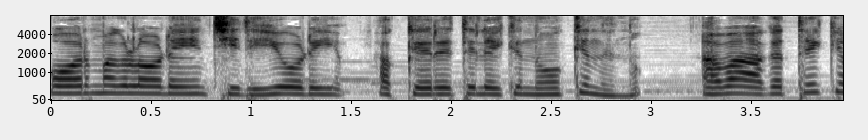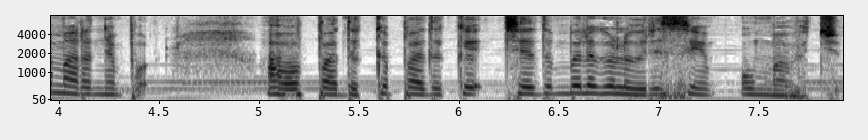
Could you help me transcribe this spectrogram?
ഓർമ്മകളോടെയും ചിരിയോടെയും അക്വേറിയത്തിലേക്ക് നോക്കി നിന്നു. അവ അകത്തേക്ക് മറഞ്ഞപ്പോൾ അവ പതുക്കെ പതുക്കെ ചെതുമ്പലുകൾ ഉരസിയും ഉമ്മ വെച്ചു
